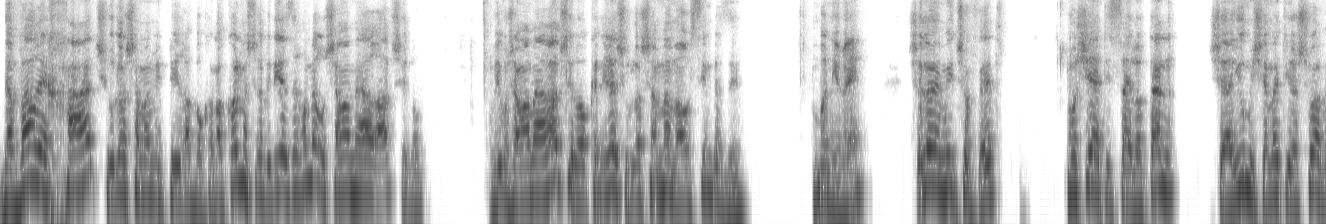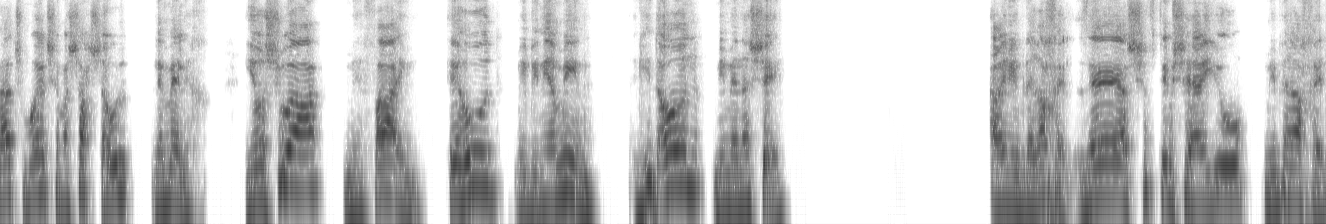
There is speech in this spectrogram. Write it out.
דבר אחד שהוא לא שמע מפי רבו. כלומר, כל מה שרבי אליעזר אומר, הוא שמע מהרב שלו. ואם הוא שמע מהרב שלו, כנראה שהוא לא שמע מה עושים בזה. בואו נראה, שלא העמיד שופט, מושיע את ישראל, אותן שהיו משמת יהושע ועד שמואל שמשך שאול למלך. יהושע מאפרים, אהוד מבנימין, גדעון ממנשה. הרי מבני רחל, זה השופטים שהיו מבני רחל.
